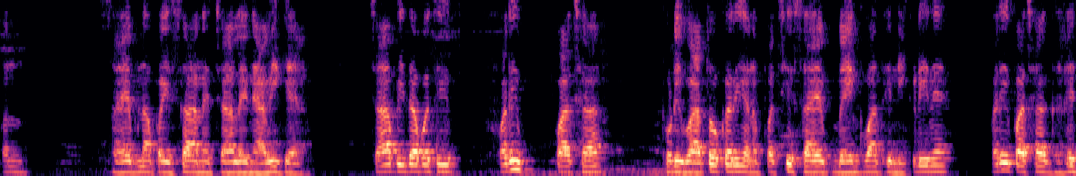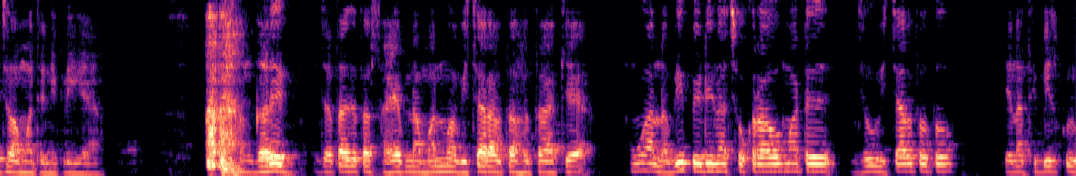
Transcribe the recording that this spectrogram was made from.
પણ સાહેબના પૈસા અને ચા લઈને આવી ગયા. ચા પીધા પછી ફરી પાછા થોડી વાતો કરી અને પછી સાહેબ બેંકમાંથી નીકળીને ફરી પાછા ઘરે જવા માટે નીકળી ગયા. ઘરે જતાં જતાં સાહેબના મનમાં વિચાર આવતા હતા કે હું આ નવી પેઢીના છોકરાઓ માટે જેવું વિચારતો હતો તેનાથી બિલકુલ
